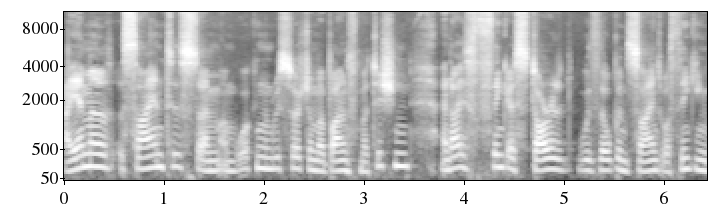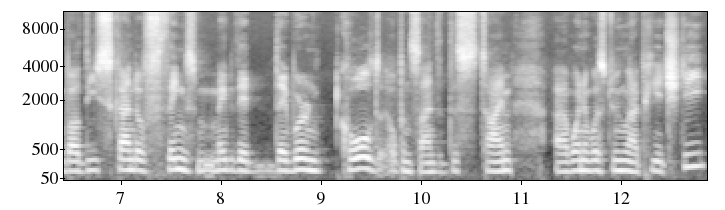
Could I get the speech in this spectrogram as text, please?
I am a scientist. I'm I'm working in research. I'm a bioinformatician, and I think I started with open science or thinking about these kind of things. Maybe they they weren't called open science at this time uh, when I was doing my PhD,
